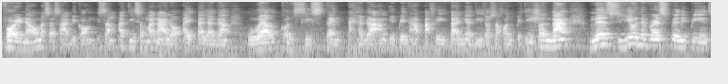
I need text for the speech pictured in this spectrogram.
For now, masasabi ko ang isang atisang manalo ay talagang well consistent talaga ang ipinapakita niya dito sa competition ng Miss Universe Philippines.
